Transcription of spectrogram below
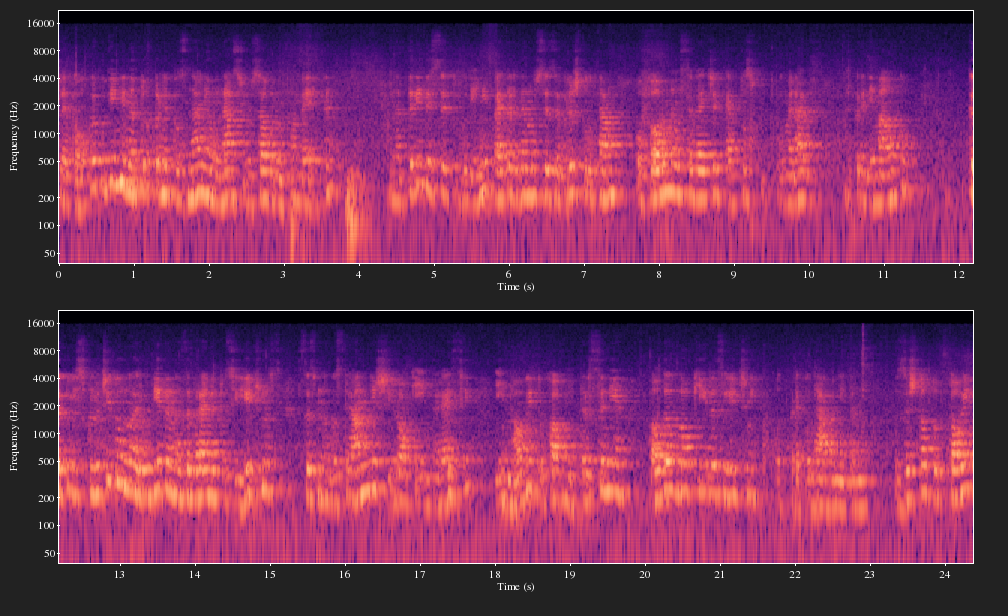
След толкова години натрупане познания у нас и особено в Америка, на 30 години Петър Дънов се завръща оттам, оформил се вече, както споменах преди малко, като изключително еродирана за времето си личност, с многостранни, широки интереси и нови духовни търсения, по-дълбоки и различни от преподаваните му защото той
